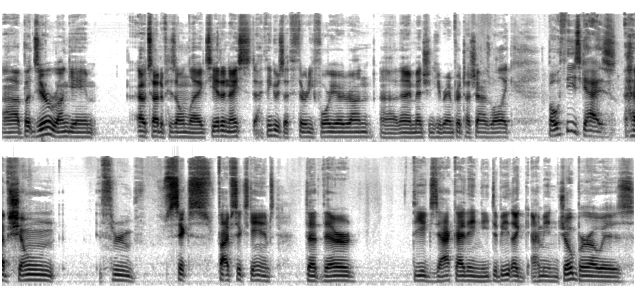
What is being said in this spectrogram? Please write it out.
Uh, but zero run game outside of his own legs. He had a nice, I think it was a 34 yard run. Uh, then I mentioned he ran for a touchdown as well. Like both these guys have shown through six, five, six games that they're the exact guy they need to be. Like, I mean, Joe Burrow is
